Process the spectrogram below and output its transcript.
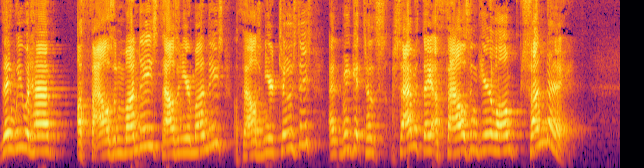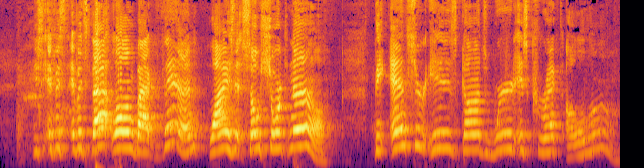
then we would have a thousand Mondays, thousand year Mondays, a thousand year Tuesdays, and we get to Sabbath day, a thousand year long Sunday. See, if it's, if it's that long back then, why is it so short now? The answer is God's word is correct all along.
